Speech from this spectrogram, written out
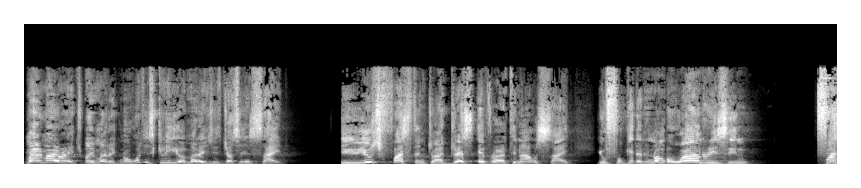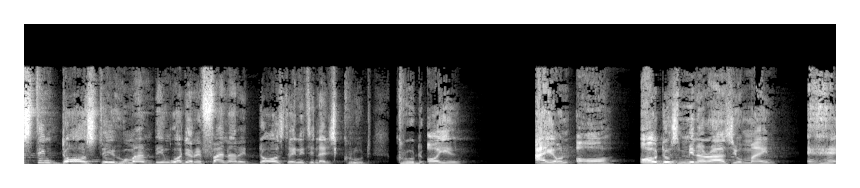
my marriage, my marriage. No, what is killing your marriage is just inside. You use fasting to address everything outside. You forget that the number one reason fasting does to a human being what a refinery does to anything that is crude, crude oil, iron ore, all those minerals you mine, uh,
